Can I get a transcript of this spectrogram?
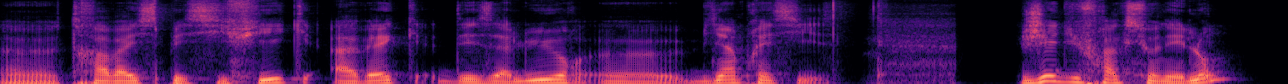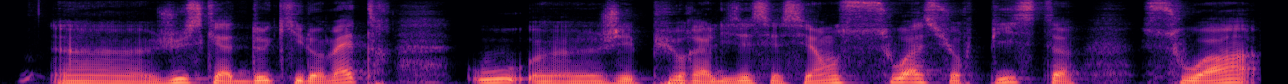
euh, travail spécifique avec des allures euh, bien précises. J'ai du fractionné long, euh, jusqu'à 2 km où j'ai pu réaliser ces séances soit sur piste, soit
